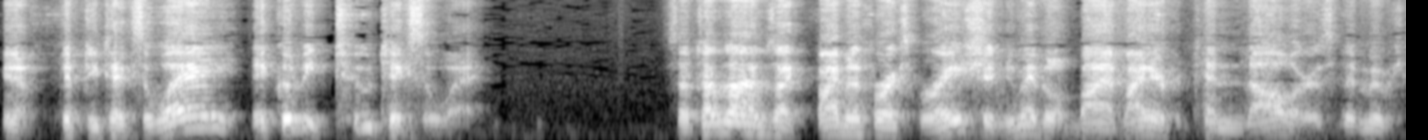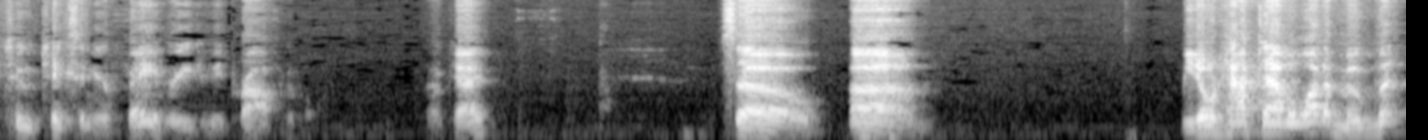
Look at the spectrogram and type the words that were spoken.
you know, 50 ticks away. It could be two ticks away. So sometimes, like five minutes for expiration, you may be able to buy a binary for $10. If it moves two ticks in your favor, you can be profitable. Okay? So, um, you don't have to have a lot of movement.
